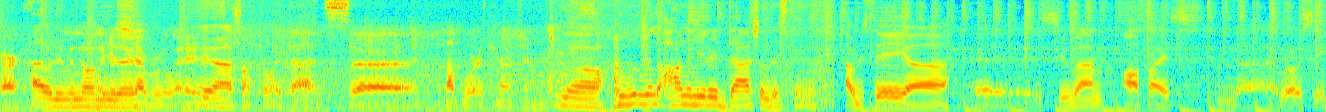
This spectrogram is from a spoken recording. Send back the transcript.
car. I don't even know Like neither. a Chevrolet. Yeah, something like Yeah, that. it's uh, not worth mentioning. No. Who would win the 100 meter dash on this team? I would say uh, uh, Subban off ice and uh, Rosie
